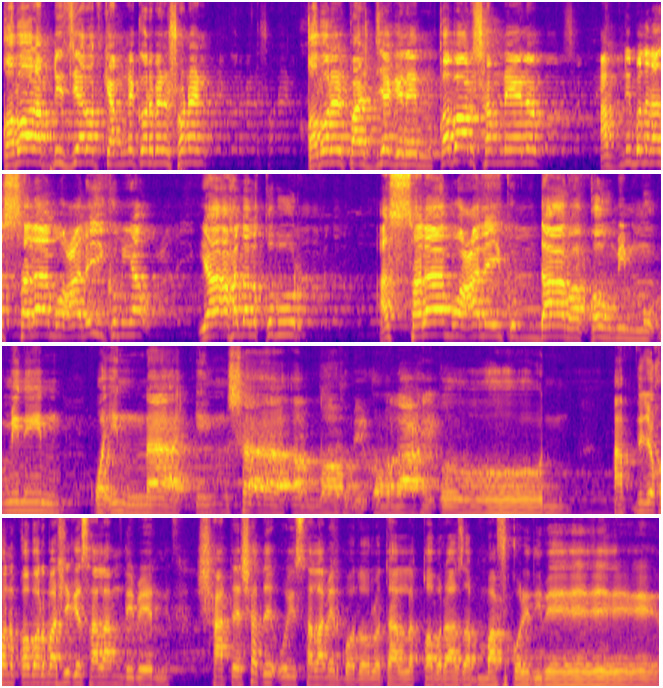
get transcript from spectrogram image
কবর আপনি জিয়ারত কেমনে করবেন শোনেন। কবরের পাশ দিয়ে গেলেন। কবর সামনে এলো। আপনি বলেন, আসসালামু আলাইকুম ইয়া আহলাল কুবুর। আসসালামু আলাইকুম দার কওমিন মুমিনিন আপনি যখন কবরবাসীকে সালাম দিবেন, সাথে সাথে ওই সালামের বদৌলতে আল্লাহ কবর আজাব মাফ করে দিবেন।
